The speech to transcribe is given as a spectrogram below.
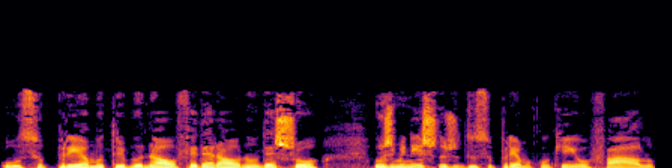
o Supremo Tribunal Federal não deixou. Os ministros do Supremo com quem eu falo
